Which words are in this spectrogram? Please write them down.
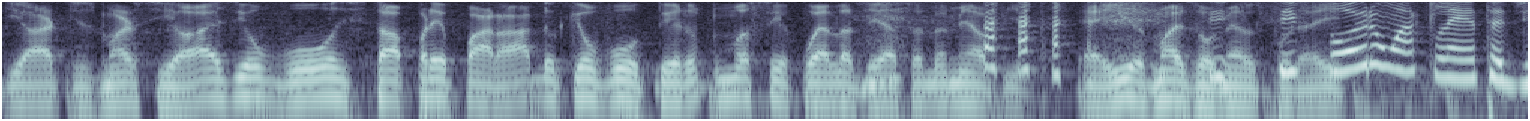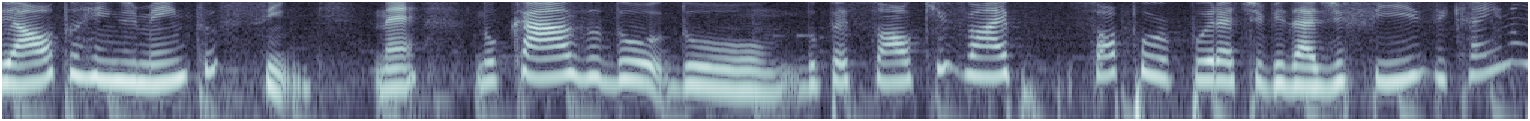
de artes marciais, eu vou estar preparado que eu vou ter uma sequela dessa na minha vida. É isso, mais ou se, menos por se aí. Se for um atleta de alto rendimento, sim. Né? No caso do, do, do, pessoal que vai só por, por atividade física, aí não,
